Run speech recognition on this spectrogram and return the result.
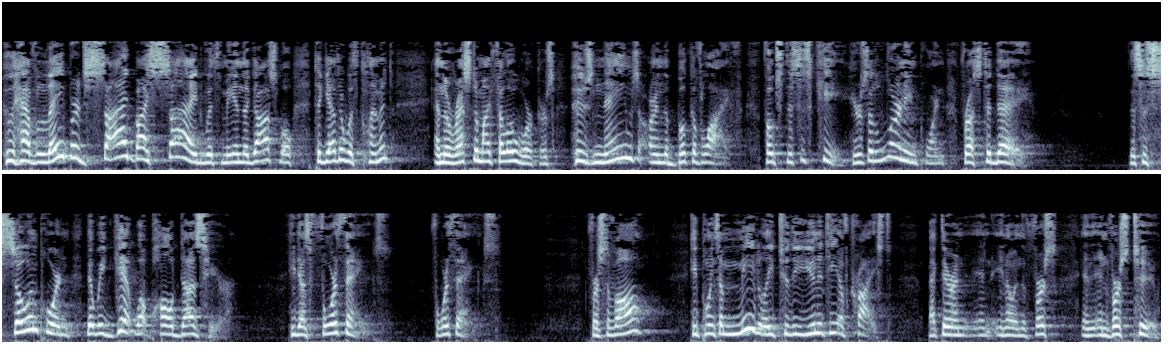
who have labored side by side with me in the gospel together with Clement and the rest of my fellow workers whose names are in the book of life. Folks, this is key. Here's a learning point for us today. This is so important that we get what Paul does here. He does four things. Four things. First of all, he points immediately to the unity of Christ. Back there in, in you know, in the first, in, in verse two.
